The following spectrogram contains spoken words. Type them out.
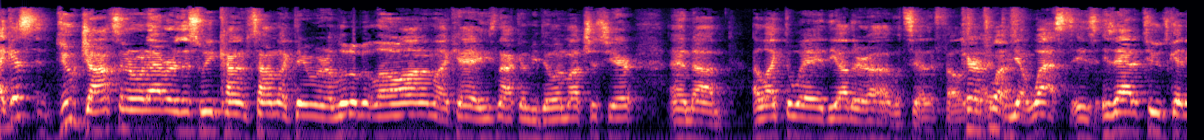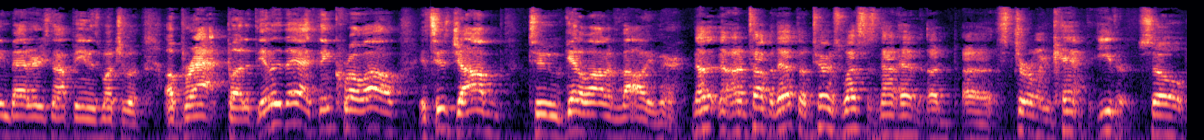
I guess Duke Johnson or whatever this week kind of sounded like they were a little bit low on him. Like, hey, he's not going to be doing much this year. And um, I like the way the other uh, what's the other fellow? Terrance West. Yeah, West. His his attitude's getting better. He's not being as much of a, a brat. But at the end of the day, I think Crowell. It's his job to get a lot of volume here. Now, now, on top of that, though, Terrance West has not had a, a sterling camp either. So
